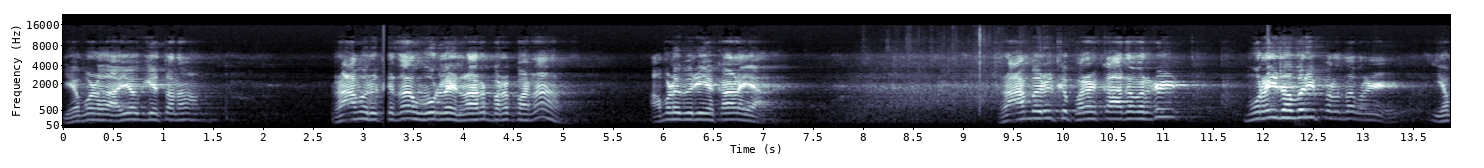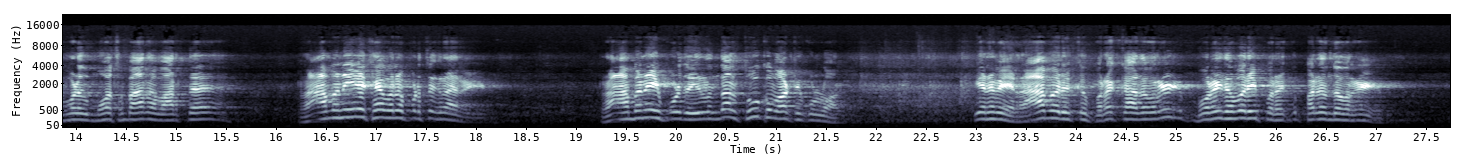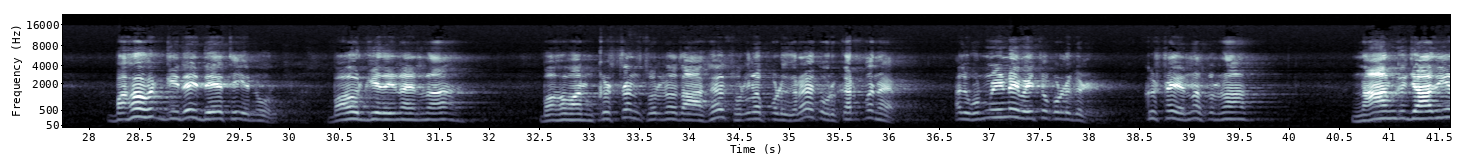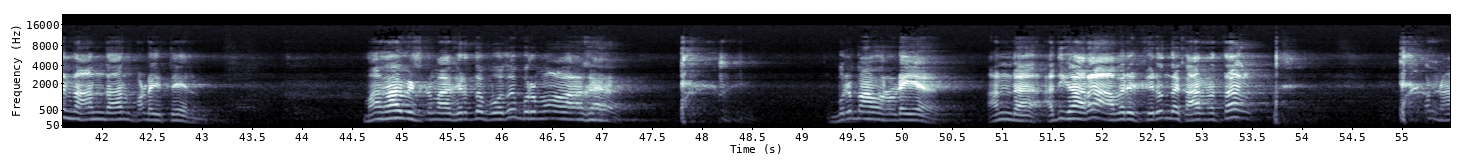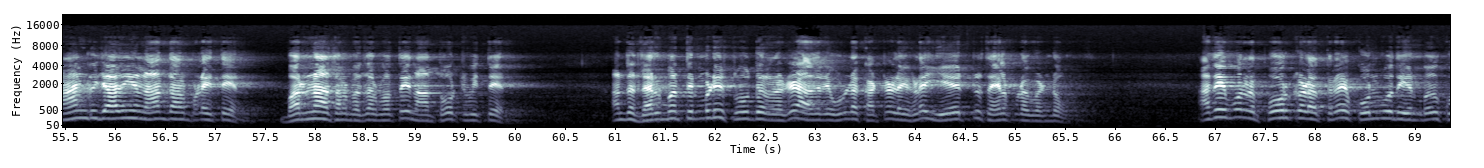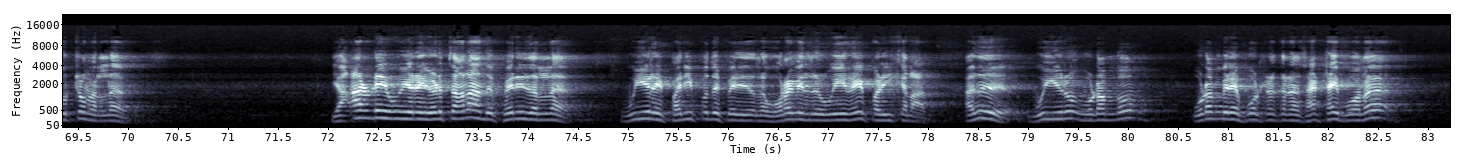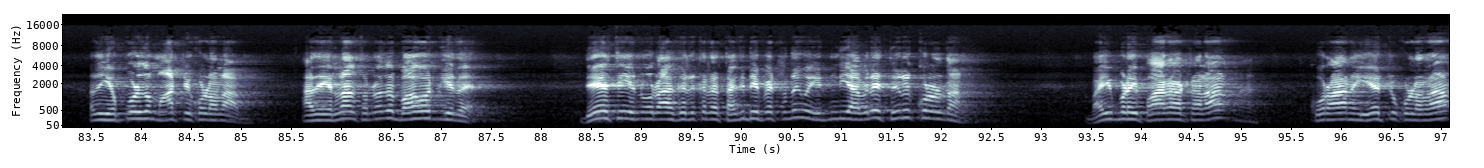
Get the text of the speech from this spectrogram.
எவ்வளவு அயோக்கியத்தனம். ராமருக்கு தான் ஊரில் எல்லாரும் பிறப்பானா? அவ்வளோ பெரிய காளையா? ராமருக்கு பிறக்காதவர்கள் முறை தவறி பிறந்தவர்கள். எவ்வளவு மோசமான வார்த்தை. ராமனையே கேவலப்படுத்துகிறார்கள். ராமனே இப்பொழுது இருந்தால் தூக்கு மாட்டிக் கொள்வார் எனவே ராமருக்கு பிறக்காதவர்கள் முறை தவறி பிறக்க பிறந்தவர்கள். பகவத்கீதை தேசிய நூல். பகவத்கீதைனா என்ன? பகவான் கிருஷ்ணன் சொன்னதாக சொல்லப்படுகிற ஒரு கற்பனை அது உண்மையினே வைத்துக் கொள்ளுங்கள். கிருஷ்ணன் என்ன சொன்னான் நான்கு ஜாதியும் நான் தான் படைத்தேன். மகாவிஷ்ணுவாக இருந்தபோது பிரம்மாவாக பிரம்மாவனுடைய அந்த அதிகாரம் அவருக்கு இருந்த காரணத்தால் நான்கு ஜாதியும் நான் தான் படைத்தேன். வர்ணாசிரம தர்மத்தை நான் தோற்றுவித்தேன். அந்த தர்மத்தின்படி சூதரர்கள் அதில் உள்ள கட்டளைகளை ஏற்று செயல்பட வேண்டும். அதே போல் போர்க்களத்தில் கொல்வது என்பது குற்றம் அல்ல. யாருடைய உயிரை எடுத்தாலும் அது பெரிதல்ல. உயிரை பறிப்பது பெரிதல்ல. உறவினர் உயிரை பறிக்கலாம். அது உயிரும் உடம்பும் உடம்பிலே போட்டிருக்கிற சட்டை போல அது எப்பொழுதும் மாற்றிக்கொள்ளலாம். அதையெல்லாம் சொன்னது பகவத்கீதை. தேசிய நூறாக இருக்கிற தகுதி பெற்றது இந்தியாவிலே திருக்குறள் தான். பைபிளை பாராட்டலாம் குரானை ஏற்றுக்கொள்ளலாம்.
